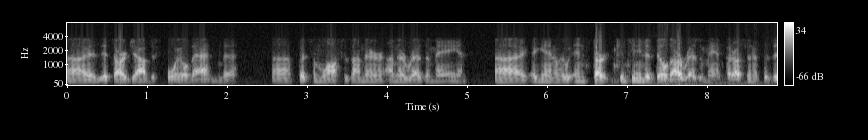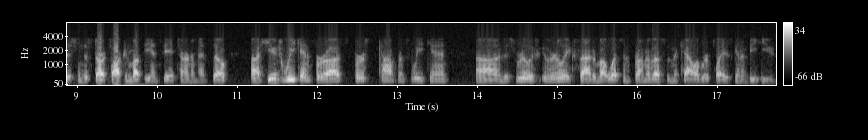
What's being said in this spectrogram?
uh, it's our job to spoil that and to uh, put some losses on their on their resume and uh, again, and start continue to build our resume and put us in a position to start talking about the NCAA tournament. So, uh, huge weekend for us, first conference weekend. Uh, just really, really excited about what's in front of us, and the caliber play is going to be huge.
